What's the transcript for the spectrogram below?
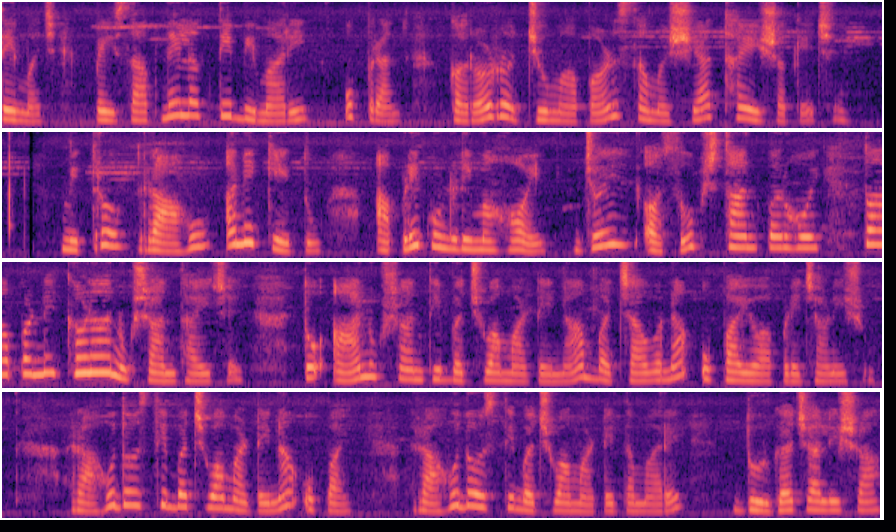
તેમજ પેશાબને લગતી બીમારી ઉપરાંત કરોડરજ્જુમાં પણ સમસ્યા થઈ શકે છે. મિત્રો, રાહુ અને કેતુ આપણી કુંડળીમાં હોય, જો એ અશુભ સ્થાન પર હોય, તો આપણને ઘણા નુકસાન થાય છે. તો આ નુકસાનથી બચવા માટેના બચાવના ઉપાયો આપણે જાણીશું. રાહુ દોષથી બચવા માટેના ઉપાય. રાહુ દોષથી બચવા માટે તમારે દુર્ગા ચાલીસા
